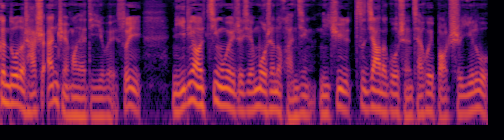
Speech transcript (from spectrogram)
更多的还是安全放在第一位。所以你一定要敬畏这些陌生的环境，你去自驾的过程才会保持一路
